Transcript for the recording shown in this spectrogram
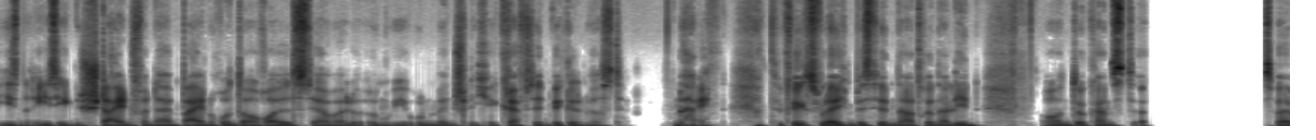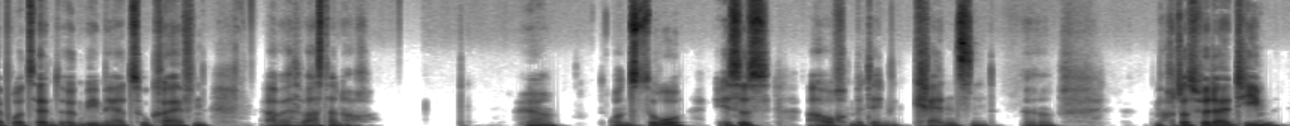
diesen riesigen Stein von deinem Bein runterrollst, ja, weil du irgendwie unmenschliche Kräfte entwickeln wirst. Nein, du kriegst vielleicht ein bisschen Adrenalin und du kannst 2% irgendwie mehr zugreifen, aber das war es dann auch. Ja. Und so ist es auch mit den Grenzen. Ja. Mach das für dein Team,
